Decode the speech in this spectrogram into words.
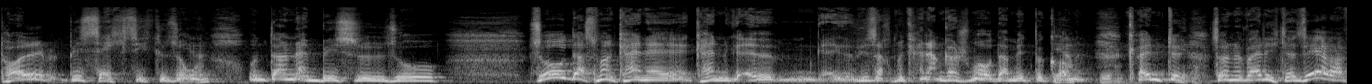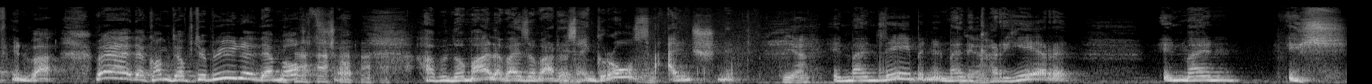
toll bis 60 gesungen. Und dann ein bisschen so so, dass man keine, kein, äh, wie sagt man, kein Engagement damit bekommen ja, könnte, ja. sondern weil ich der Seraphin war. Ja, der kommt auf die Bühne, der mocht schon. Aber normalerweise war das ein großer Einschnitt in mein Leben, in meine Karriere, in mein Ich.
